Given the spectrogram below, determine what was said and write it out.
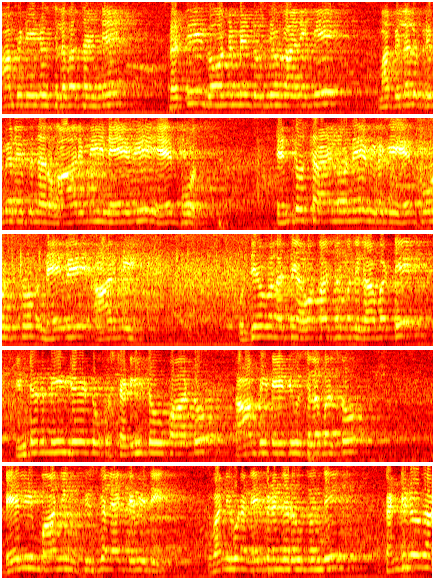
కాంపిటేటివ్ సిలబస్ అంటే ప్రతి గవర్నమెంట్ ఉద్యోగానికి మా పిల్లలు ప్రిపేర్ అవుతున్నారు. Army navy air force tenth స్థాయిలోనే వీళ్ళకి ఎయిర్ ఫోర్స్ నేవీ ఆర్మీ ఉద్యోగాలు వచ్చే అవకాశం ఉంది కాబట్టి ఇంటర్మీడియట్ స్టడీతో పాటు competitive syllabus daily morning physical activity ఇవన్నీ కూడా నేర్పడం జరుగుతుంది. కంటిన్యూగా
